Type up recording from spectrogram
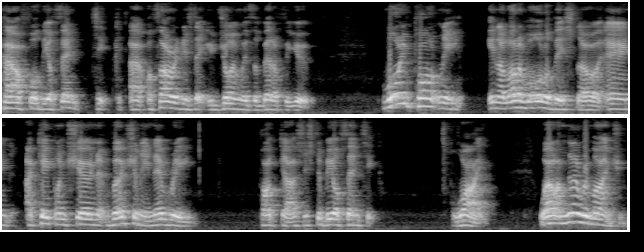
powerful the authentic uh, authorities that you join with, the better for you. More importantly, in a lot of all of this, though, and I keep on sharing it virtually in every podcast, is to be authentic. Why? Well, I'm going to remind you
